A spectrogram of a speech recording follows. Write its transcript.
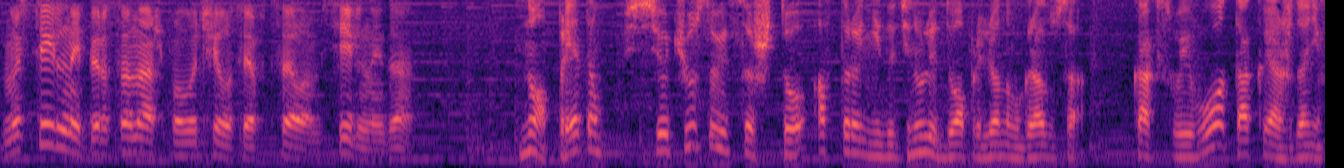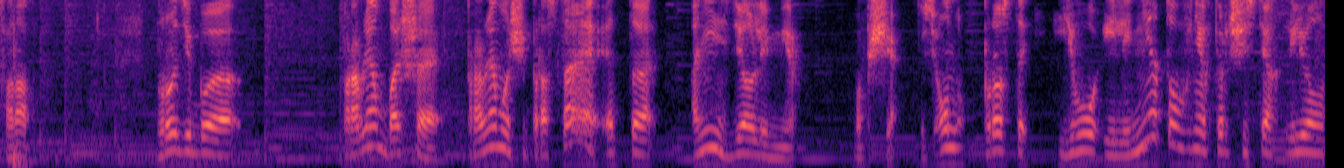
Ну, сильный персонаж получился в целом. Сильный, да. Но при этом все чувствуется, что авторы не дотянули до определенного градуса как своего, так и ожиданий фанатов. Вроде бы проблема большая. Проблема очень простая, это они сделали мир вообще. То есть он просто его или нету в некоторых частях, или он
